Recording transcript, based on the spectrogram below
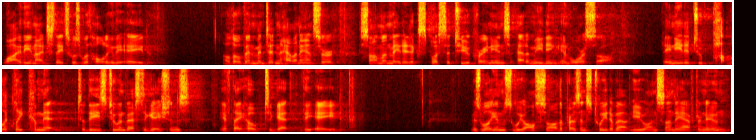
why the United States was withholding the aid. Although Vindman didn't have an answer, Sondland made it explicit to Ukrainians at a meeting in Warsaw. They needed to publicly commit to these two investigations if they hoped to get the aid. Ms. Williams, we all saw the president's tweet about you on Sunday afternoon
